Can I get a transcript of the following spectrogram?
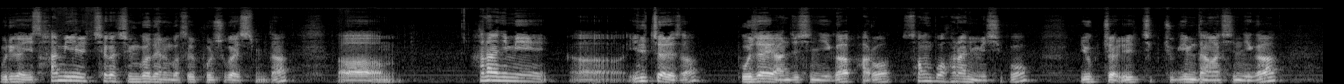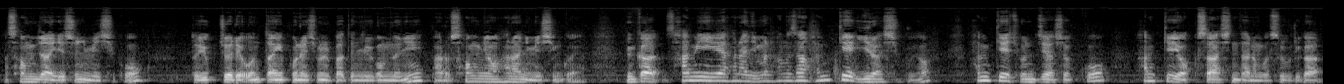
우리가 이 삼위일체가 증거되는 것을 볼 수가 있습니다. 어, 하나님이 어, 1절에서 보좌에 앉으신 이가 바로 성부 하나님이시고 6절 일찍 죽임 당하신 이가 성자 예수님이시고 또 6절에 온 땅에 보내심을 받은 일곱 눈이 바로 성령 하나님이신 거예요. 그러니까 삼위의 하나님은 항상 함께 일하시고요. 함께 존재하셨고 함께 역사하신다는 것을 우리가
